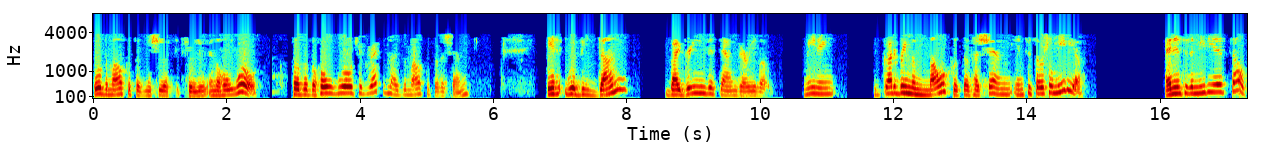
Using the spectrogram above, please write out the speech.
build the Malchus of Mashiach Tzidkenu in the whole world, so that the whole world should recognize the Malchus of Hashem. It would be done by bringing this down very low, meaning you've got to bring the Malchus of Hashem into social media and into the media itself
